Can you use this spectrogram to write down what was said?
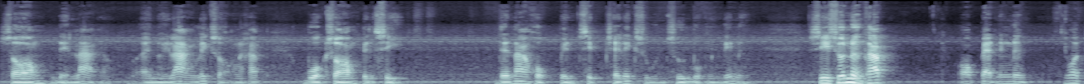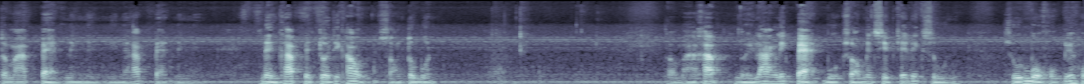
2 เด่นล่างไอ้หน่วยล่างเลข 2 นะครับ บวก 2 เป็น 4 เดินหน้า 6 เป็น 10 ใช้เลข 0 0บวก1ได้ 1 401 ครับ ออก 811งวดต่อมา 811 นี่นะครับ 811 1 ครับ เป็นตัวที่เข้า 2 ตัวบน ต่อมาครับ หน่วยล่างเลข 8 บวก 2 เป็น 10 ใช้เลข 0 0บวก6ได้ 6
